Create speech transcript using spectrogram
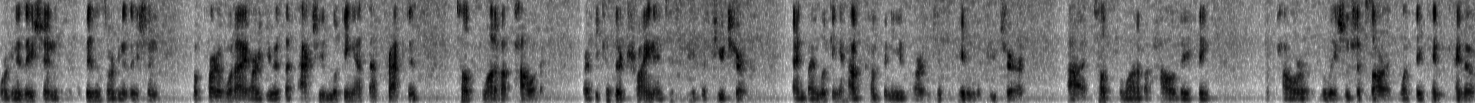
organization, business organization. But part of what I argue is that actually looking at that practice tells us a lot about power, right? Because they're trying to anticipate the future, and by looking at how companies are anticipating the future, uh, tells us a lot about how they think the power relationships are, what they can kind of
